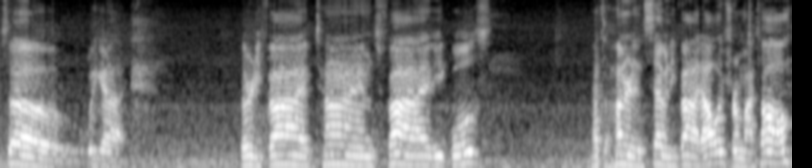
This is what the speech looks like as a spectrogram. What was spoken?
So we got 35 times 5 equals that's $175 from my tall.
